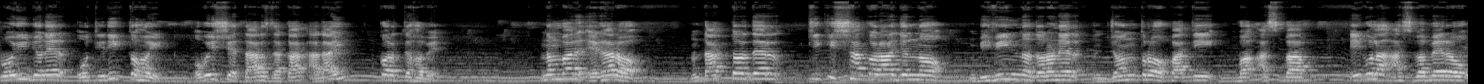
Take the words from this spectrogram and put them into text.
প্রয়োজনের অতিরিক্ত হয়, অবশ্যই তার জাকাত আদায় করতে হবে। নম্বর এগারো, ডাক্তারদের চিকিৎসা করার জন্য বিভিন্ন ধরনের যন্ত্রপাতি বা আসবাব, এগুলা আসবাবেরও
